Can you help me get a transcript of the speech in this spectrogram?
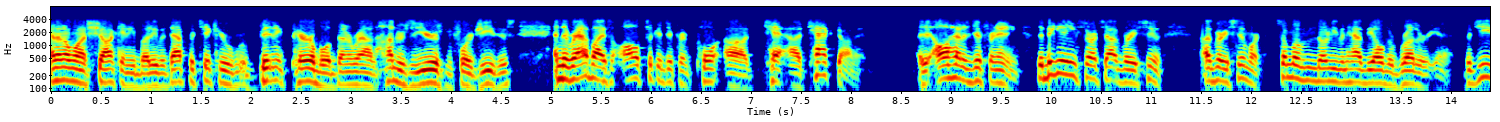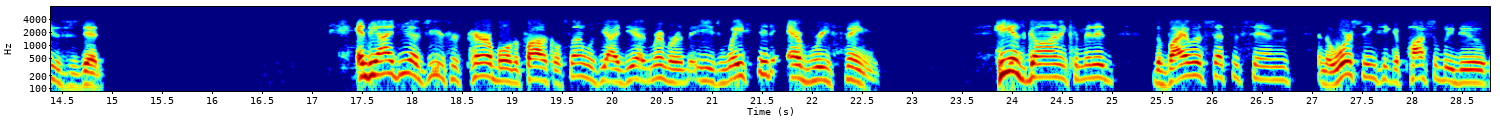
and I don't want to shock anybody, but that particular rabbinic parable had been around hundreds of years before Jesus, and the rabbis all took a different uh, ta- uh, tact on it. It all had a different ending. The beginning starts out very soon, uh, very similar. Some of them don't even have the elder brother in it, but Jesus did. And the idea of Jesus' parable of the prodigal son was the idea, remember, that he's wasted everything. He has gone and committed the vilest sets of sins and the worst things he could possibly do,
